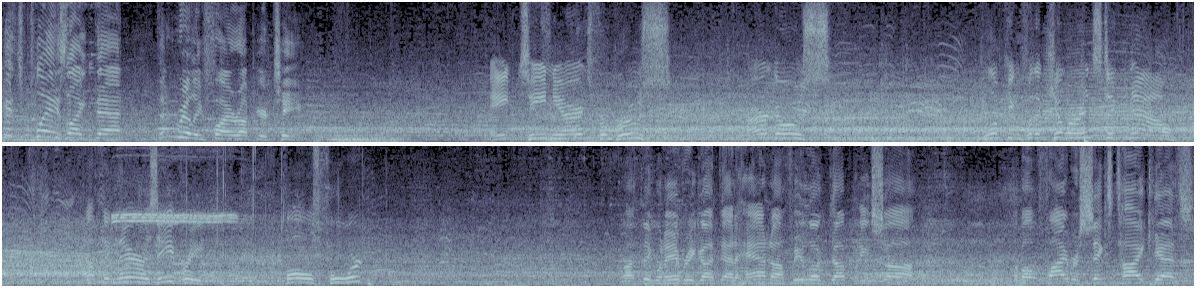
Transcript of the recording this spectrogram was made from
It's plays like that that really fire up your team. 18 yards for Bruce. Argos looking for the killer instinct now. Nothing there as Avery falls forward. Well, I think when Avery got that handoff, he looked up and he saw about five or six Ticats.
